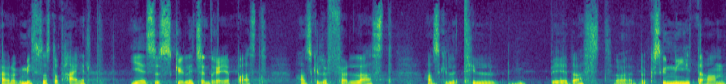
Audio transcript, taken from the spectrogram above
her er dere misforstått helt. Jesus skulle ikke drepes, han skulle følges, han skulle tilbedes. Dere skulle nyte han,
